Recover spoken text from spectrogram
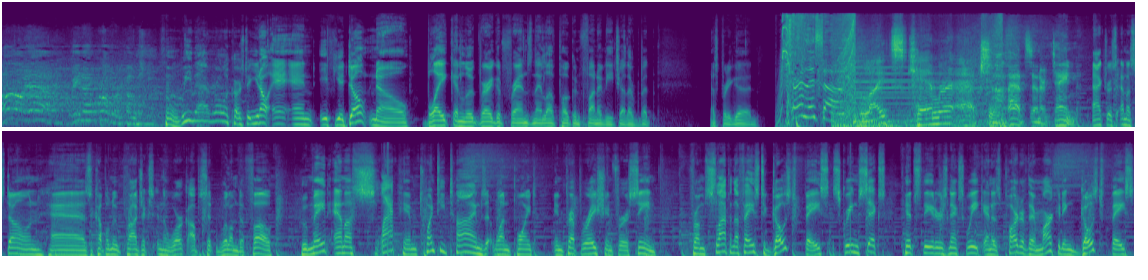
oh yeah, be that roller coaster. we that roller coaster. You know, and, and, if you don't know, Blake and Luke very good friends, and they love poking fun at each other. But that's pretty good. Turn this up. Lights, camera, action. Now that's entertainment. Actress Emma Stone has a couple new projects in the work opposite Willem Dafoe, who made Emma slap him 20 times at one point in preparation for a scene. From Slap in the Face to Ghostface, Scream 6 hits theaters next week, and as part of their marketing, Ghostface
